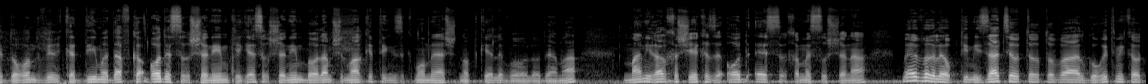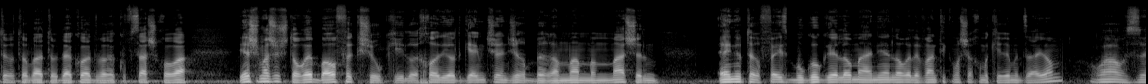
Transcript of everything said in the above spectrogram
את דורון דביר קדימה, דווקא עוד עשר שנים, כי עשר שנים בעולם של marketing זה כמו 100 שנות כלב או לא יודע מה, מה נראה לך שיהיה כזה עוד 10-15 שנה, מעבר לאופטימיזציה יותר טובה, אלגוריתמיקה יותר טובה, אתה יודע, כל הדבר, הקופסה השחורה. יש משהו שאתה רואה באופק שהוא כאילו יכול להיות Game Changer ברמה ממש של אין יותר פייסבוק, גוגל, לא מעניין, לא רלוונטי כמו שאנחנו מכירים את זה היום? וואו, זה...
